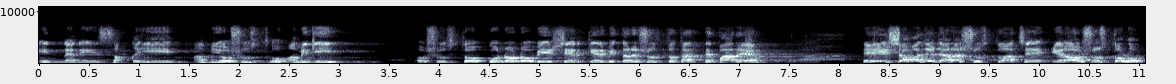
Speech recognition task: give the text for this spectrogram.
ইন্নানি সাকিম, আমি অসুস্থ। আমি কি? অসুস্থ। কোন নবী শেরকের ভিতরে সুস্থ থাকতে পারেন এই সমাজে যারা সুস্থ আছে, এরা অসুস্থ লোক।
